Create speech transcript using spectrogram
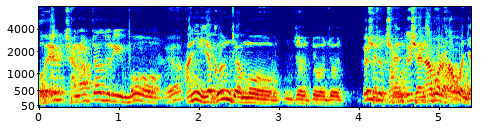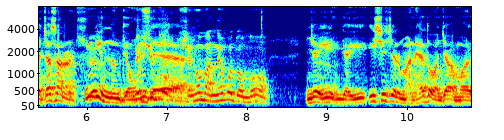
고액 잔압자들이 뭐 예? 아니, 이제 그건 이제 뭐, 저, 저, 저, 벤츠 채- 타고 채- 다니고 체납을 하고 이제 재산을 숨기는 몇십억 경우인데. 세금 안 내고도 뭐 이제 이, 이제 이, 이 시절만 해도 이제 뭐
